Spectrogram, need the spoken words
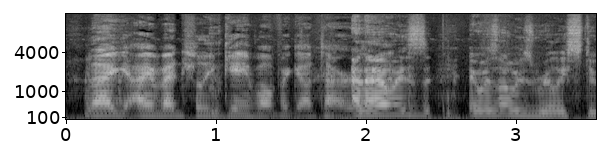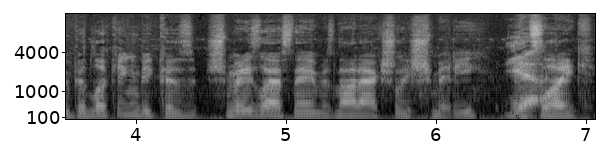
Like I eventually gave up and got tired. And I it. always, it was always really stupid looking because Schmitty's last name is not actually Schmitty. It's like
